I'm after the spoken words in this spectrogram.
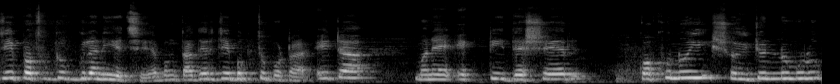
যে পদক্ষেপগুলো নিয়েছে এবং তাদের যে বক্তব্যটা, এইটা মানে একটি দেশের কখনোই সৌজন্যমূলক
